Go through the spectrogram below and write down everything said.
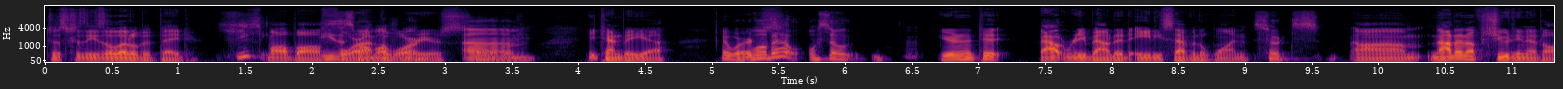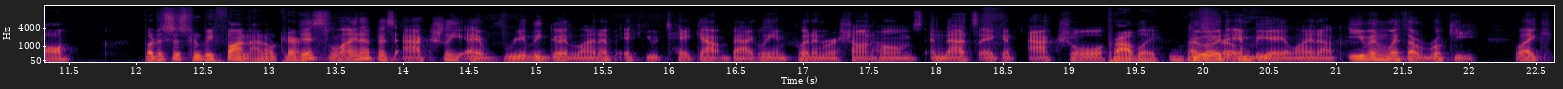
Just because he's a little bit big. he Small ball he's a four small on ball the. Warriors. so Um, he can be, yeah. It works. well, about so You're gonna get out rebounded eighty seven to one. so it's, Um, not enough shooting at all, but it's just gonna be fun. I don't care. this lineup is actually a really good lineup if you take out Bagley and put in Richaun Holmes, and that's like an actual Probably That's good true. NBA lineup, even with a rookie. Like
